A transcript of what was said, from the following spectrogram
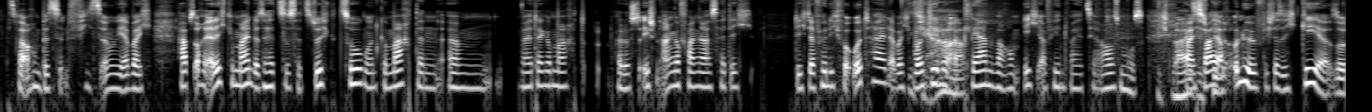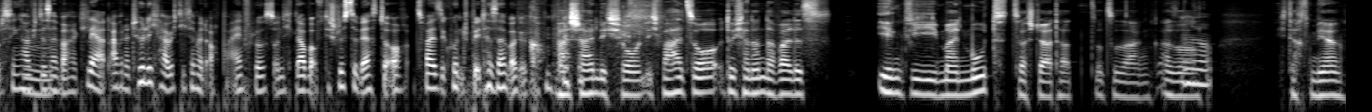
das war auch ein bisschen fies irgendwie, aber ich habe es auch ehrlich gemeint, also hättest du es jetzt durchgezogen und gemacht, dann ähm, weitergemacht, weil du es eh schon angefangen hast, hätte ich dich dafür nicht verurteilt, aber ich wollte dir nur Ja. erklären, warum ich auf jeden Fall jetzt hier raus muss. Ich Weil weiß, es war ja auch unhöflich, dass ich gehe, so deswegen habe ich das Mhm. einfach erklärt. Aber natürlich habe ich dich damit auch beeinflusst und ich glaube, auf die Schlüsse wärst du auch zwei Sekunden später selber gekommen. wahrscheinlich schon. Ich war halt so durcheinander, weil es irgendwie meinen Mut zerstört hat, sozusagen. Also Ja. ich dachte mir,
